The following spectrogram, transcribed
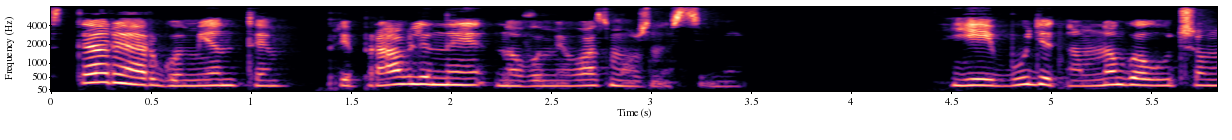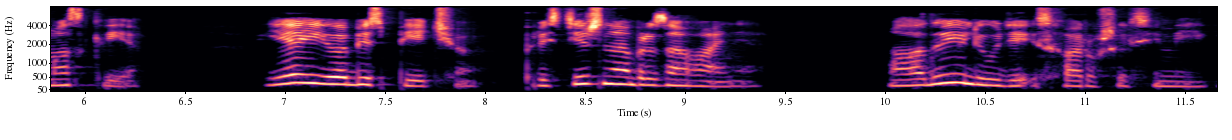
Старые аргументы, приправленные новыми возможностями. Ей будет намного лучше в Москве. Я ее обеспечу. Престижное образование. Молодые люди из хороших семей.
